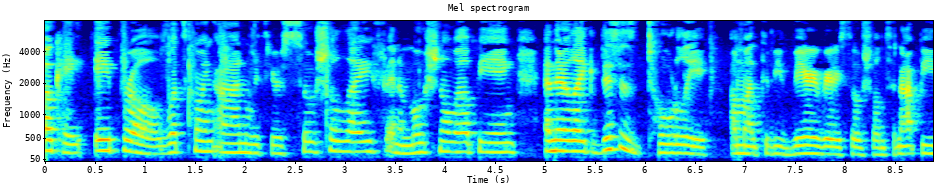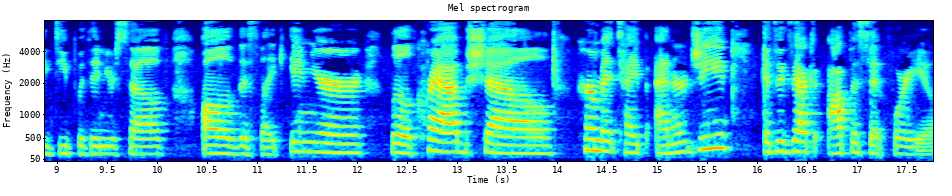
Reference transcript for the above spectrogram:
Okay, April, what's going on with your social life and emotional well being? And they're like, this is totally a month to be very, very social and to not be deep within yourself. All of this, like in your little crab shell, hermit type energy, it's exact opposite for you.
